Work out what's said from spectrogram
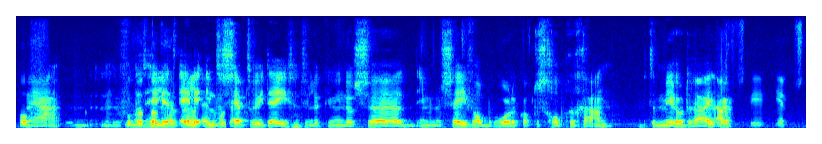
Of, Nou ja, bijvoorbeeld dat het hele, het hele interceptor idee is natuurlijk in Windows, eh, in Windows 7 al behoorlijk op de schop gegaan. Met de Miro Ja, in driver. 8 is het eerst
